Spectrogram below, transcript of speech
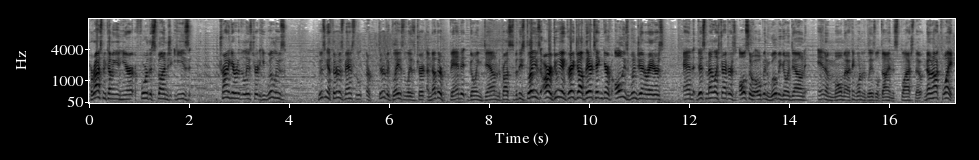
Harassment coming in here for the sponge. He's trying to get rid of the laser turret. He will lose Losing a third of his bandits, or third of the glaives of the laser turret, another bandit going down in the process. But these glaives are doing a great job. They're taking care of all these wind generators. And this metal extractor is also open, will be going down in a moment. I think one of the glaives will die in the splash, though. No, not quite.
